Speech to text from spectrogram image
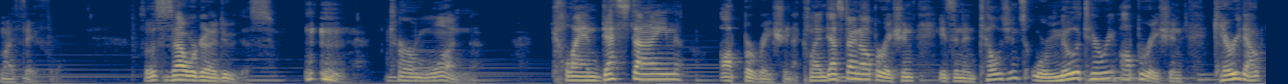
my faithful. So, this is how we're going to do this. Term one clandestine operation. A clandestine operation is an intelligence or military operation carried out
